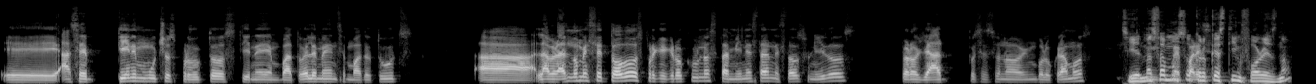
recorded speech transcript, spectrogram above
eh, hace, tiene muchos productos, tiene Envato Elements, Envato Tools. Ah, la verdad no me sé todos porque creo que unos también están en Estados Unidos, pero ya pues eso no involucramos. Sí, el más famoso creo que es Team Forest, ¿no?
